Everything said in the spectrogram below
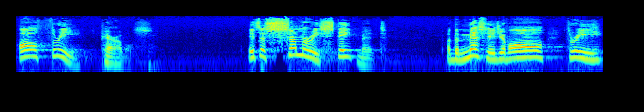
all three parables. It's a summary statement of the message of all three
